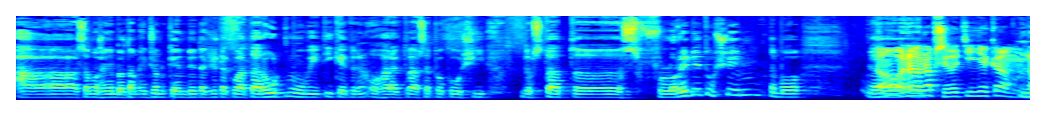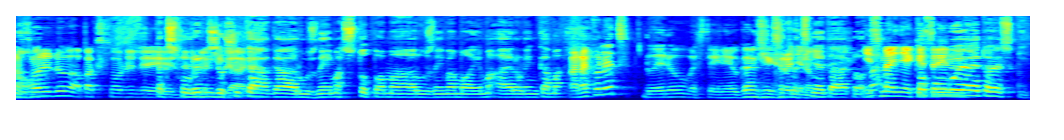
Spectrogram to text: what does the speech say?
A samozřejmě byl tam i John Candy, takže taková ta road movie tý Catherine O'Hara, která se pokouší dostat uh, z Floridy, tuším, nebo No, eh, ona, ona přiletí někam no. na. Floridu a pak z Floridy tak z Floridy do Chicaga různýma stopama, různýma malýma aerolinkama. A nakonec dojedou ve stejný okamžik s rodinou. Přesně tak. No. Nicméně to Catherine, funguje je to hezký.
